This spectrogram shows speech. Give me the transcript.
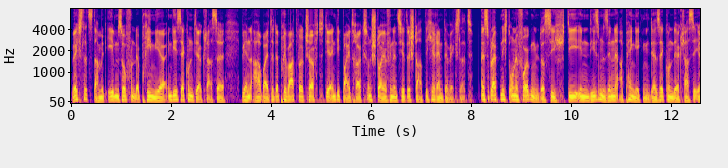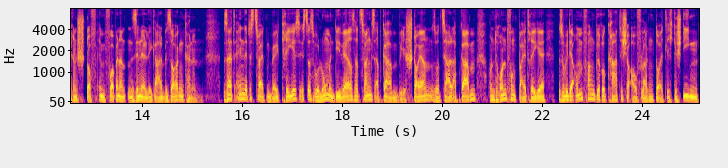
wechselt damit ebenso von der Primär- in die Sekundärklasse, wie ein Arbeiter der Privatwirtschaft, der in die beitrags- und steuerfinanzierte staatliche Rente wechselt. Es bleibt nicht ohne Folgen, dass sich die in diesem Sinne Abhängigen der Sekundärklasse ihren Stoff im vorbenannten Sinne legal besorgen können. Seit Ende des Zweiten Weltkrieges ist das Volumen diverser Zwangsabgaben wie Steuern, Sozialabgaben und Rundfunkbeiträge sowie der Umfang bürokratischer Auflagen deutlich gestiegen.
